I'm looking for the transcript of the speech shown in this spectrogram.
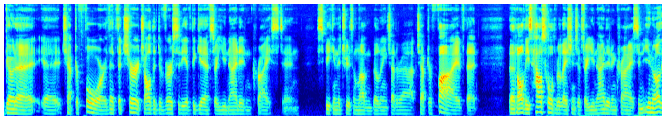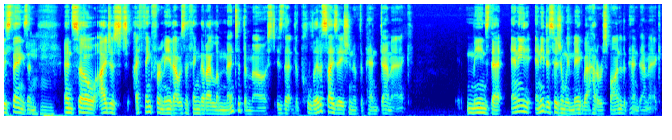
go to uh, chapter four, that the church, all the diversity of the gifts, are united in Christ and speaking the truth in love and building each other up. Chapter five, that that all these household relationships are united in Christ and you know all these things and mm-hmm. and so I just I think for me that was the thing that I lamented the most is that the politicization of the pandemic means that any any decision we make about how to respond to the pandemic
